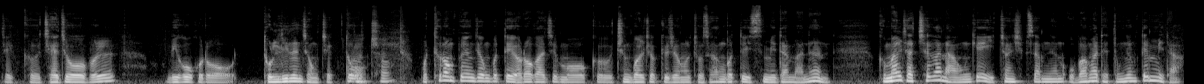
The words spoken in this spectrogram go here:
이제 그 제조업을 미국으로 돌리는 정책도 그렇죠. 뭐 트럼프 행정부 때 여러 가지 뭐 그 징벌적 규정을 조사한 것도 있습니다만은 그 말 자체가 나온 게 2013년 오바마 대통령 때입니다.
